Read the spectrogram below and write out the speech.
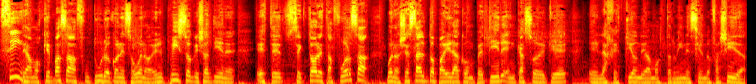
Sí. Digamos, ¿qué pasa a futuro con eso? Bueno, el piso que ya tiene este sector, esta fuerza, bueno, ya es alto para ir a competir en caso de que eh, la gestión, digamos, termine siendo fallida.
